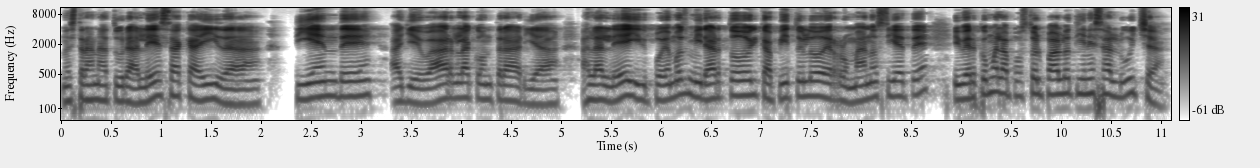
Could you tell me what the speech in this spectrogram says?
Nuestra naturaleza caída tiende a llevar la contraria a la ley. Y podemos mirar todo el capítulo de Romanos 7 y ver cómo el apóstol Pablo tiene esa lucha.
